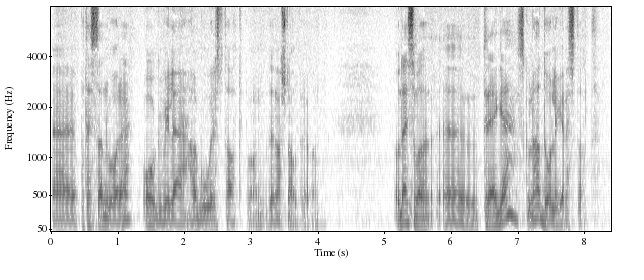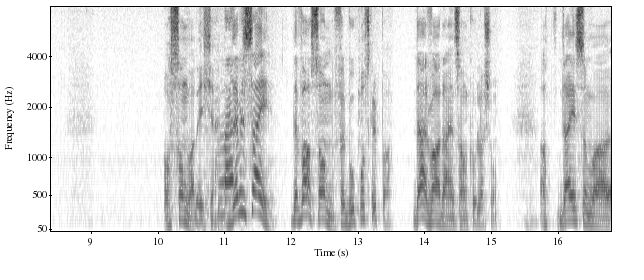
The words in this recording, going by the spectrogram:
på testene våre, òg ville ha gode resultat på de nasjonale prøvene. Og de som var trege, skulle ha dårlige resultat. Og sånn var det ikke. Det vil si, det var sånn for bokmålsgruppa. Der var det en sånn korrelasjon. At de som var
